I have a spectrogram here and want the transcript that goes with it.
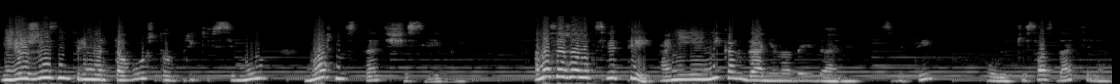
Ее жизнь – пример того, что, вопреки всему, можно стать счастливой. Она сажала цветы, они ей никогда не надоедали цветы улыбки Создателя.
